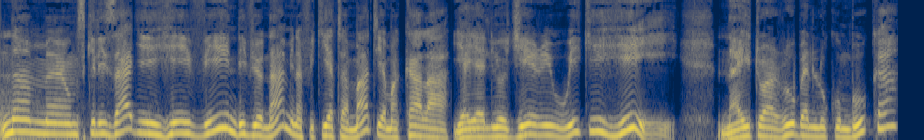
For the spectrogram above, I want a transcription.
Nam msikilizaji, hivi ndivyo nami nafikia tamati ya makala ya yaliyojiri wiki hii. Naitwa Ruben Lukumbuka,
